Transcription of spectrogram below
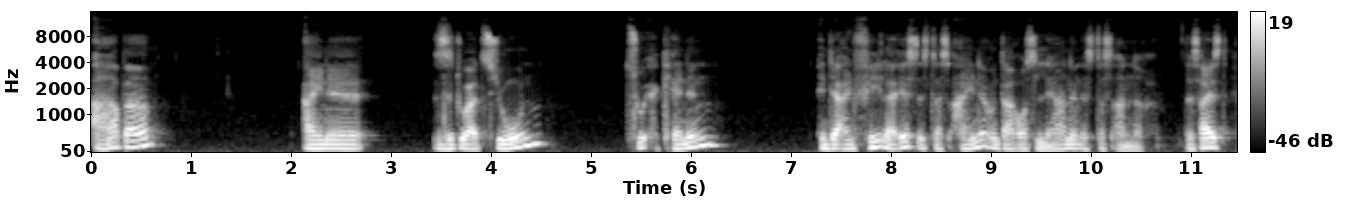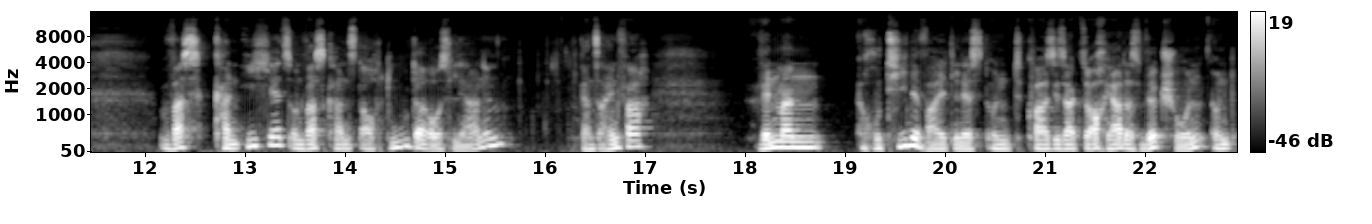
Aber eine Situation zu erkennen, in der ein Fehler ist, ist das eine und daraus lernen ist das andere. Das heißt, was kann ich jetzt und was kannst auch du daraus lernen? Ganz einfach, wenn man Routine walten lässt und quasi sagt, so, ach ja, das wird schon und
